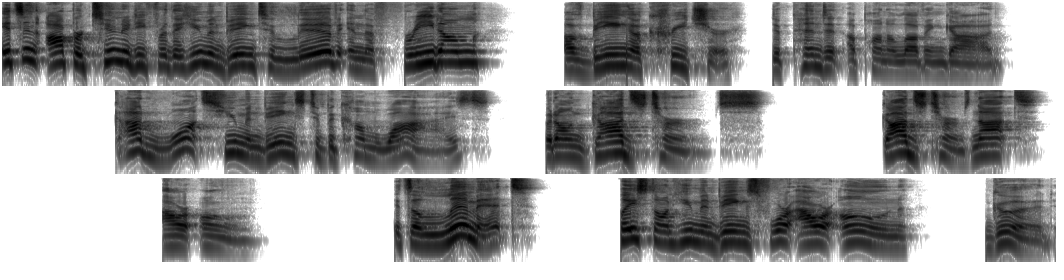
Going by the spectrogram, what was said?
it's an opportunity for the human being to live in the freedom of being a creature dependent upon a loving God. God wants human beings to become wise, but on God's terms. God's terms, not our own. It's a limit placed on human beings for our own good.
